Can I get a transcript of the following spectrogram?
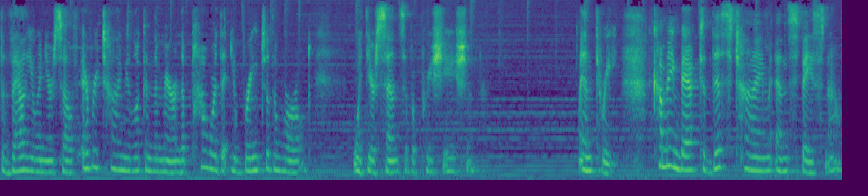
the value in yourself every time you look in the mirror and the power that you bring to the world with your sense of appreciation. And three, coming back to this time and space now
